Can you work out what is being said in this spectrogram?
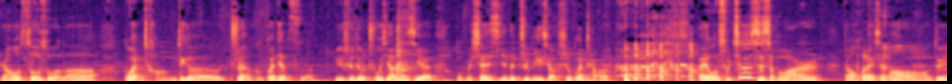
然后搜索了“灌肠”这个专关键词，于是就出现了一些我们山西的知名小吃灌肠。哎，我说这是什么玩意儿？然后后来想，哦，对，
